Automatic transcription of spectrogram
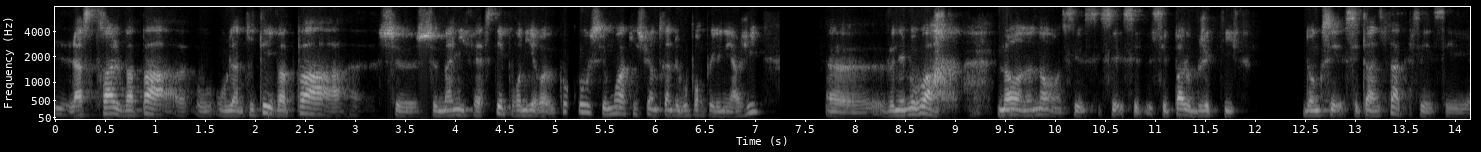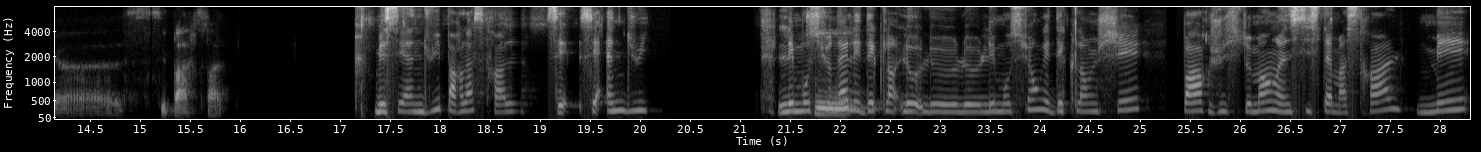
l'astral va pas, ou, l'entité va pas se, manifester pour dire euh, coucou, c'est moi qui suis en train de vous pomper l'énergie, euh, venez me voir. Non, non, non, c'est pas l'objectif. Donc c'est un que c'est euh, pas astral. Mais c'est induit par l'astral, c'est induit. L'émotionnel est l'émotion est déclenchée par justement un système astral, mais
